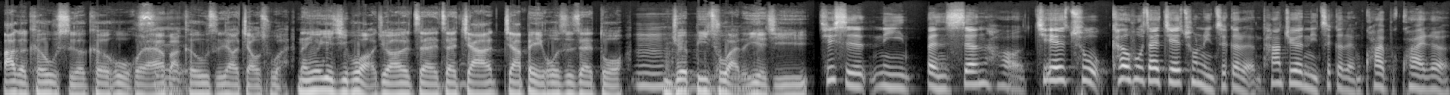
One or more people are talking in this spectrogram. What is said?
八个客户、十个客户，回来要把客户资料交出来。那因为业绩不好，就要再再加加倍或是再多。嗯，你觉得逼出来的业绩？其实你本身哈接触。客户在接触你这个人，他觉得你这个人快不快乐？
